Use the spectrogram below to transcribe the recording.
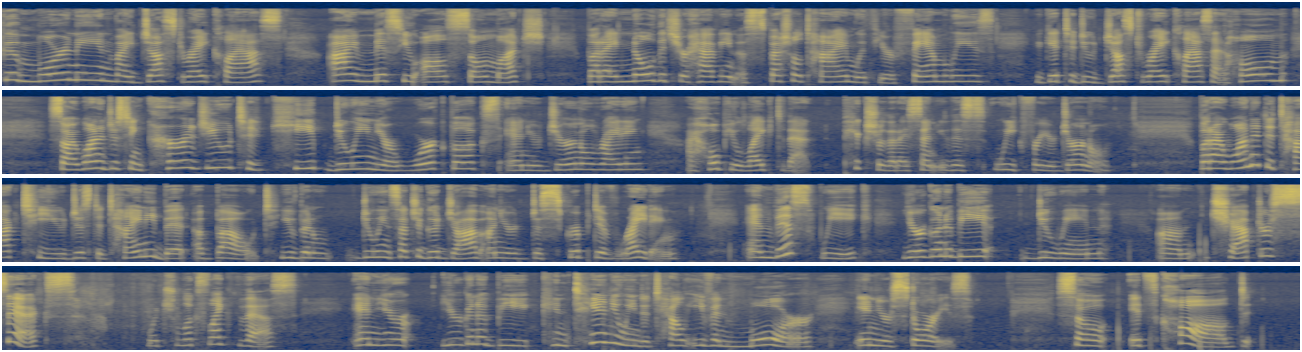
Good morning, my Just Write class. I miss you all so much, but I know that you're having a special time with your families. You get to do Just Write class at home. So I want to just encourage you to keep doing your workbooks and your journal writing. I hope you liked that picture that I sent you this week for your journal. But I wanted to talk to you just a tiny bit about, you've been doing such a good job on your descriptive writing. And this week, you're going to be doing um, chapter six, which looks like this, and you're you're going to be continuing to tell even more in your stories. So it's called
